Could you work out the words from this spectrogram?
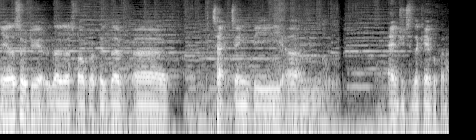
Yeah, that's what you get with those Fog because they're uh, protecting the um, entry to the cable car.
